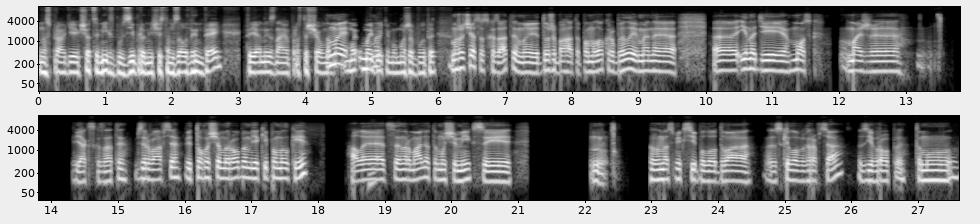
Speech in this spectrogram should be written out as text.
Насправді, якщо це мікс був зібраний щось там за один день, то я не знаю просто, що Ну, ми- в майбутньому може бути. Можу чесно сказати, ми дуже багато помилок робили, і в мене е, іноді мозк майже, як сказати, взірвався від того, що ми робимо, які помилки. Але це нормально, тому що мікс і. М, У нас в міксі було два е, скілових гравця з Європи, тому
